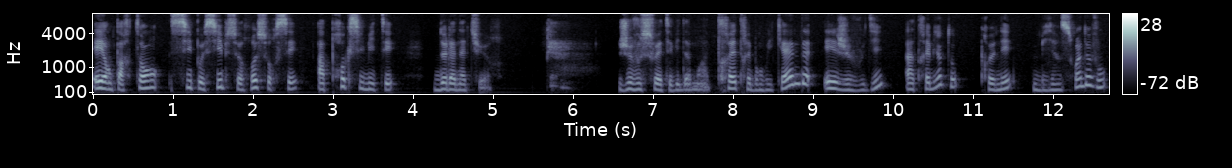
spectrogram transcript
et en partant, si possible, se ressourcer à proximité de la nature. Je vous souhaite évidemment un très très bon week-end et je vous dis à très bientôt. Prenez bien soin de vous.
